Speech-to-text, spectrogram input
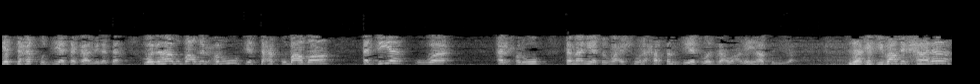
يستحق الدية كاملة. وذهاب بعض الحروف يستحق بعض الدية. والحروف ثمانية وعشرون حرفا الدية توزع عليها كلها. لكن في بعض الحالات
